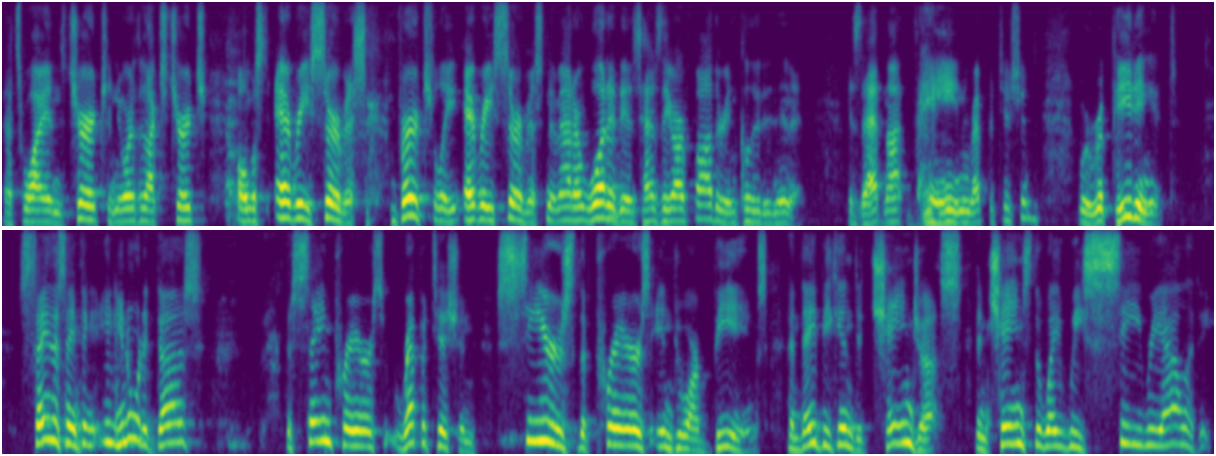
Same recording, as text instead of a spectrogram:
That's why in the church, in the Orthodox Church, almost every service, virtually every service, no matter what it is, has the Our Father included in it. Is that not vain repetition? We're repeating it. Say the same thing. You know what it does? The same prayers, repetition, sears the prayers into our beings, and they begin to change us and change the way we see reality.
